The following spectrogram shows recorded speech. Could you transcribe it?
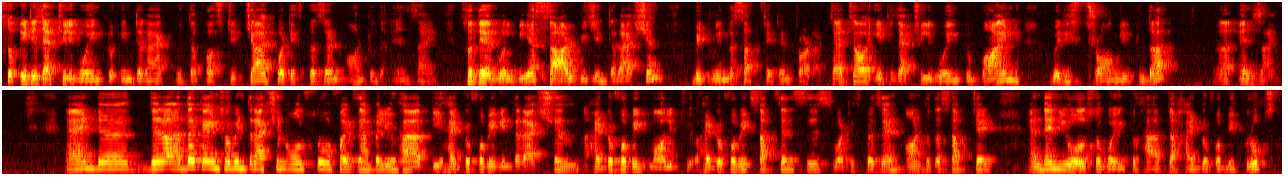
so it is actually going to interact with the positive charge what is present onto the enzyme. So there will be a salvage interaction between the substrate and product. That's how it is actually going to bind very strongly to the uh, enzyme. And uh, there are other kinds of interaction also. For example, you have the hydrophobic interaction, hydrophobic molecule, hydrophobic substances, what is present onto the substrate. And then you also going to have the hydrophobic groups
